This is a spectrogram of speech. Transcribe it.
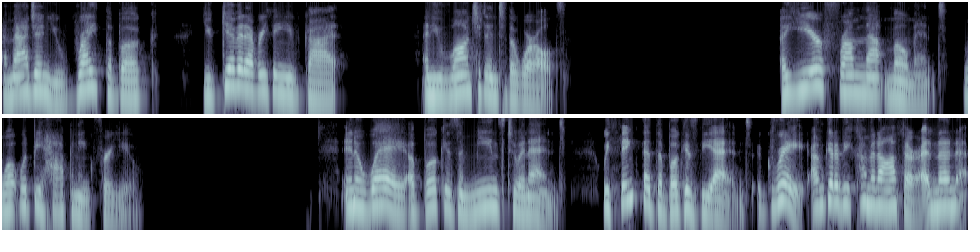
Imagine you write the book, you give it everything you've got, and you launch it into the world. A year from that moment, what would be happening for you? In a way, a book is a means to an end we think that the book is the end. Great, I'm going to become an author. And then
